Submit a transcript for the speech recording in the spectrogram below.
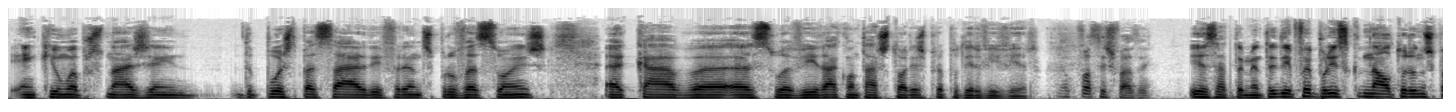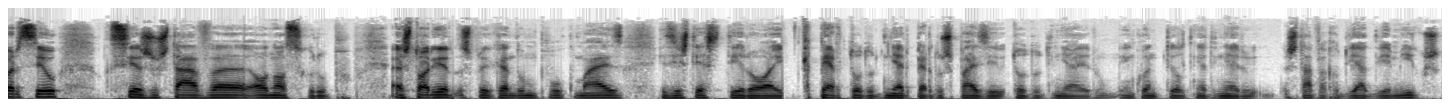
em que uma personagem depois de passar diferentes provações, acaba a sua vida a contar histórias para poder viver. É o que vocês fazem. Exatamente. E foi por isso que na altura nos pareceu que se ajustava ao nosso grupo. A história, explicando um pouco mais, existe este herói que perde todo o dinheiro, perde os pais e todo o dinheiro. Enquanto ele tinha dinheiro, estava rodeado de amigos.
